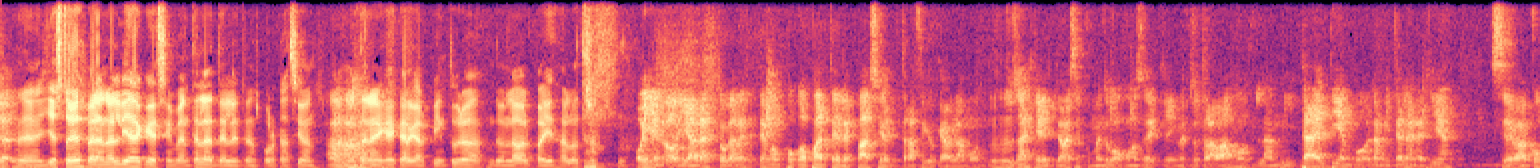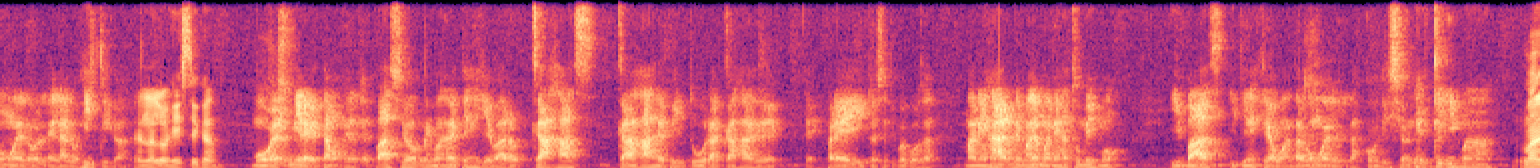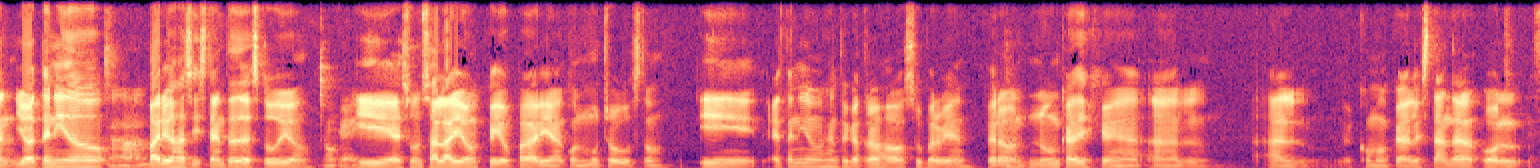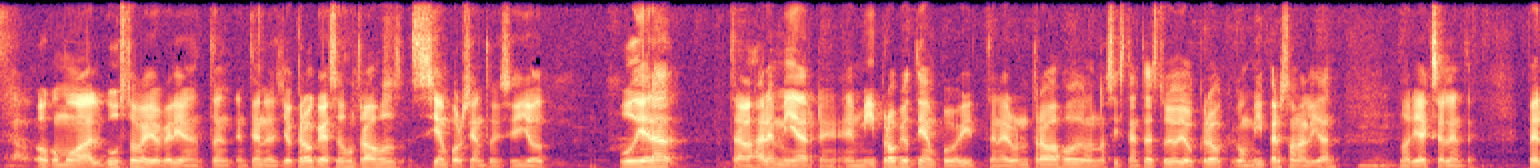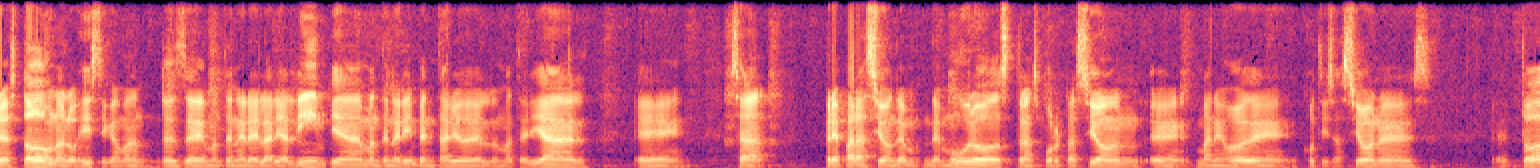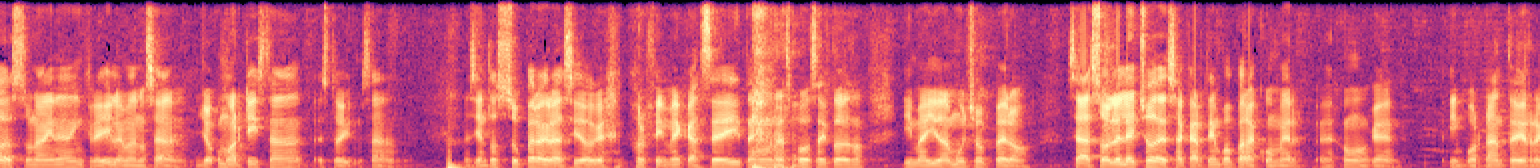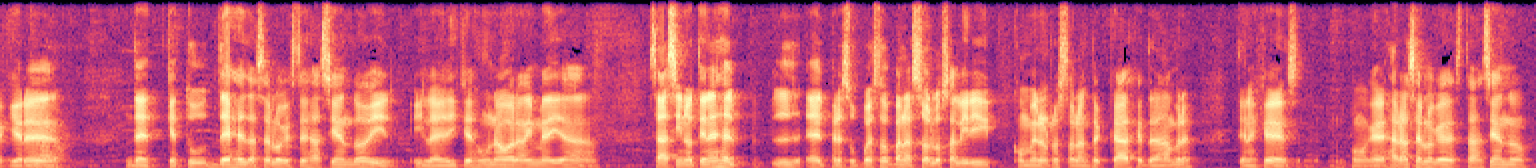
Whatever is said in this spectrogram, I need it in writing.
Eh, yo, estoy esperando el día que se invente la teletransportación, para no tener que cargar pintura de un lado del país al otro. Oye, no, y ahora tocando este tema un poco aparte del espacio, del tráfico que hablamos, tú sabes que yo a veces comento con José que en nuestro trabajo la mitad del tiempo, la mitad de la energía se va como en, la logística. En la logística. Mover, mira, estamos en este espacio, me imagino que tienes que llevar cajas, cajas de pintura, cajas de, de spray y todo ese tipo de cosas. Manejar, me imagino, manejas tú mismo y vas y tienes que aguantar como las condiciones del clima. Man, yo he tenido varios asistentes de estudio y es un salario que yo pagaría con mucho gusto. Y he tenido gente que ha trabajado súper bien, pero nunca dije al, al, como que al estándar o, o como al gusto que yo quería. ¿Entiendes? Yo creo que eso es un trabajo 100% y si yo pudiera trabajar en mi arte, en mi propio tiempo y tener un trabajo de un asistente de estudio, yo creo que con mi personalidad lo haría excelente. Pero es toda una logística, man. Desde mantener el área limpia, mantener inventario del material, eh, o sea, preparación de, muros, transportación, eh, manejo de cotizaciones. Eh, todo es una vaina increíble, man. O sea, yo como artista estoy, o sea, me siento súper agradecido que por fin me casé y tengo una esposa y todo eso. Y me ayuda mucho, pero, o sea, solo el hecho de sacar tiempo para comer es como que importante y requiere de que tú dejes de hacer lo que estés haciendo y, y, le dediques una hora y media. O sea, si no tienes el, el presupuesto para solo salir y comer en un restaurante cada vez que te da hambre, tienes que como que dejar de hacer lo que estás haciendo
